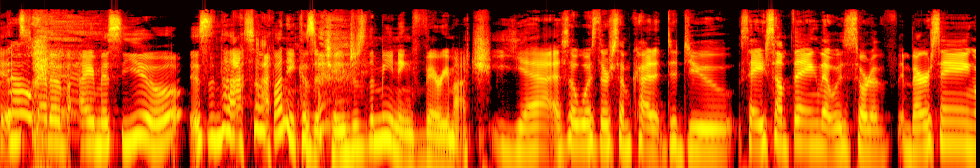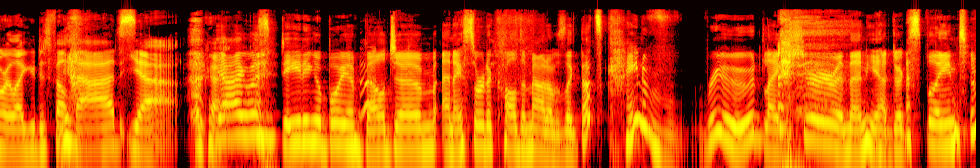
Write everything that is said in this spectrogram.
oh no. instead of i miss you isn't that so funny because it changes the meaning very much. Yeah so was there some kind of did you say something that was sort of embarrassing or like you just felt bad? Yeah okay. Yeah i was dating a boy in belgium and i sort of called him out. I was like that's kind of rude like sure and then he had to explain to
